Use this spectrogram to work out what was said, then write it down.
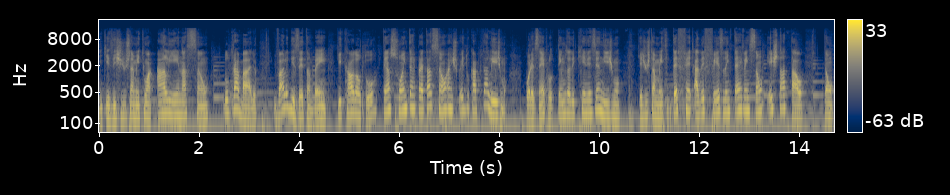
em que existe justamente uma alienação do trabalho. E vale dizer também que cada autor tem a sua interpretação a respeito do capitalismo. Por exemplo, temos a de keynesianismo, que é justamente a defesa da intervenção estatal. Então,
